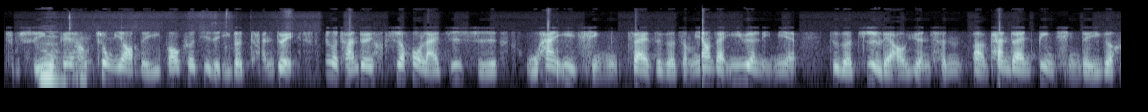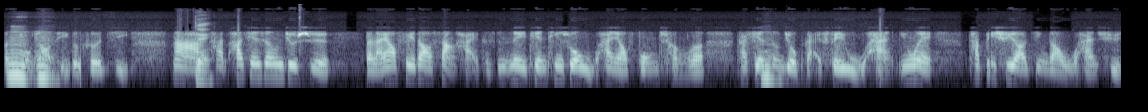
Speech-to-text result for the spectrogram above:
主持一个非常重要的一个高科技的一个团队，嗯、那个团队是后来支持武汉疫情在这个怎么样在医院里面这个治疗远程呃判断病情的一个很重要的一个科技。那他他先生就是本来要飞到上海，可是那天听说武汉要封城了，他先生就改飞武汉，嗯、因为。他必须要进到武汉去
